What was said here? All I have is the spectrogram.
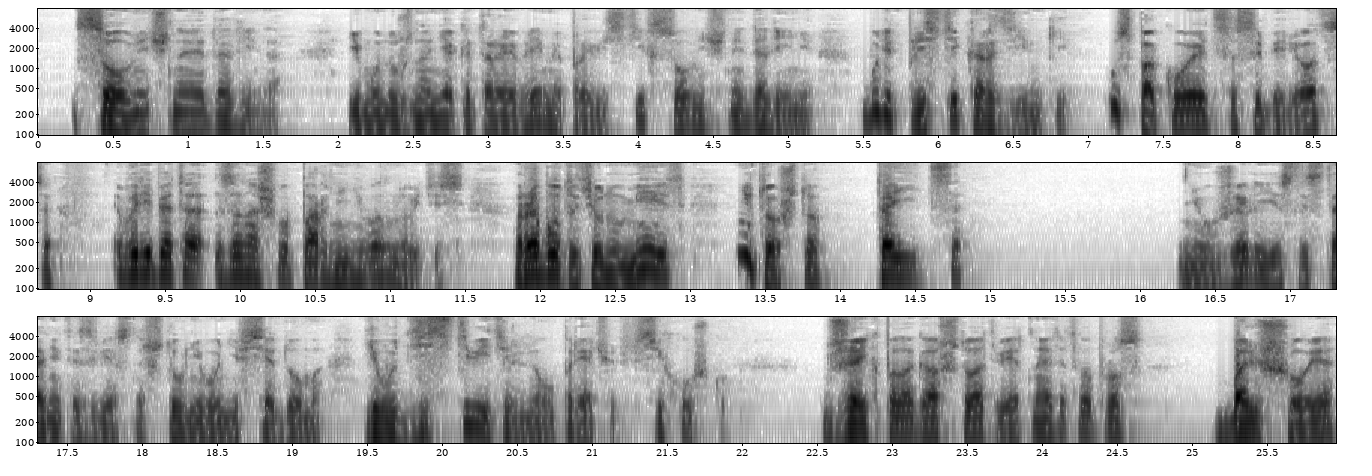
– солнечная долина. Ему нужно некоторое время провести в солнечной долине. Будет плести корзинки, успокоится, соберется. Вы, ребята, за нашего парня не волнуйтесь. Работать он умеет, не то что таится. Неужели, если станет известно, что у него не все дома, его действительно упрячут в психушку? Джейк полагал, что ответ на этот вопрос большое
